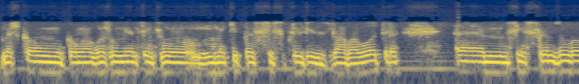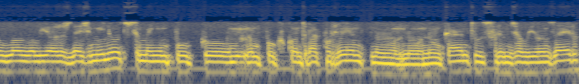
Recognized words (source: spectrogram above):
mas com, com alguns momentos em que uma, uma equipa se superiorizava à outra. Um, sim, sofremos um gol logo ali aos 10 minutos, também um pouco, um pouco contra a corrente, no, no, num canto, sofremos ali um zero,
